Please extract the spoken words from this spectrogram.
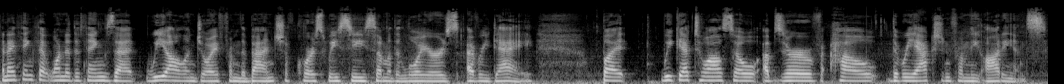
And I think that one of the things that we all enjoy from the bench, of course, we see some of the lawyers every day, but we get to also observe how the reaction from the audience,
